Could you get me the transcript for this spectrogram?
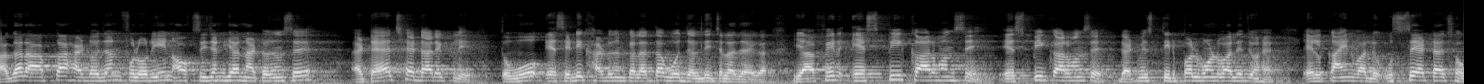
अगर आपका हाइड्रोजन फ्लोरीन ऑक्सीजन या नाइट्रोजन से अटैच है डायरेक्टली तो वो एसिडिक हाइड्रोजन कहलाता है, वो जल्दी चला जाएगा। या फिर sp कार्बन से, sp कार्बन से डेट मीन्स ट्रिपल बॉन्ड वाले जो हैं एल्काइन वाले, उससे अटैच हो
